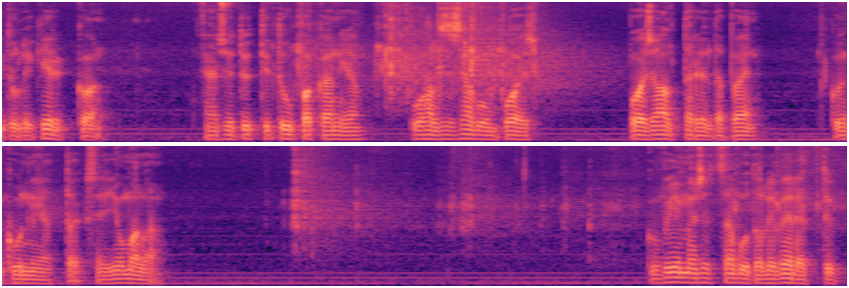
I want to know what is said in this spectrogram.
Pappi tuli kirkkoon. Hän sytytti tupakan ja puhalsi savun pois, pois alttarilta päin, kuin kunnioittaakseen Jumalaa. Kun viimeiset savut oli vedetty,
